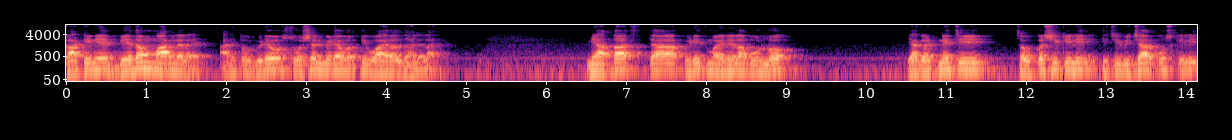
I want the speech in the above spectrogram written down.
काठीने बेदम मारलेला आहे आणि तो व्हिडिओ सोशल मीडियावरती व्हायरल झालेला आहे. मी आताच त्या पीडित महिलेला बोललो. या घटनेची चौकशी केली तिची विचारपूस केली.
